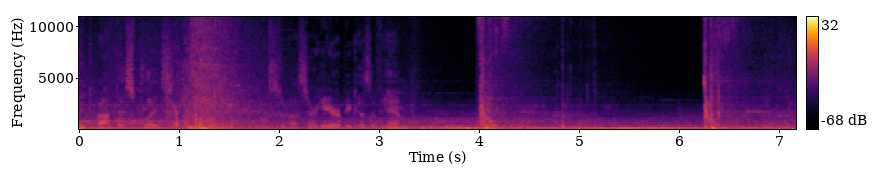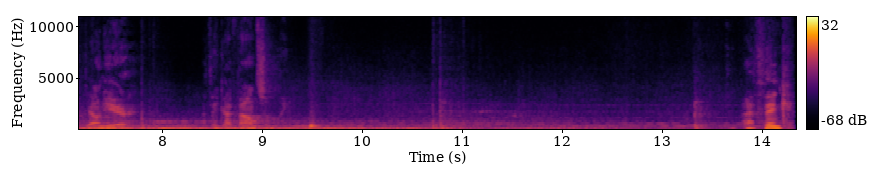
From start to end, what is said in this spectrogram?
Think about this place. Most of us are here because of him. Down here, I think I found something. I think...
